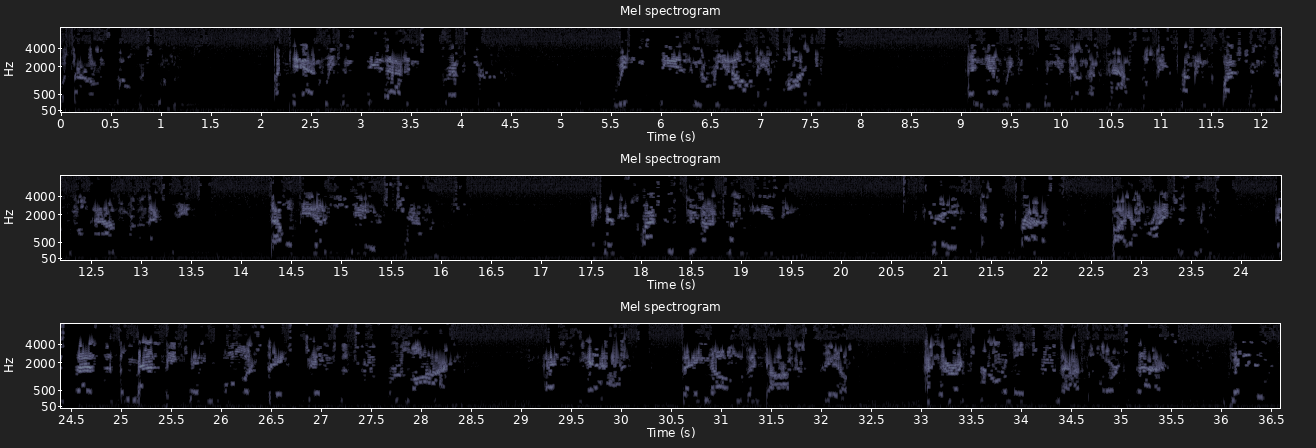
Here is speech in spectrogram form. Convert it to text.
with our own selfish motives. Again, we can see that in Scripture. We can see it in the reality of life. And yet we continue down that path. So these coming questions that we'll have for the next weeks, that will be a huge challenge. Because these questions do not come easy. Truth is suppressed by unrighteousness. It says that the men became foolish, they exchanged the truth for a lie. And yet they know that God is real. And they're accountable to that, the Lord says. When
